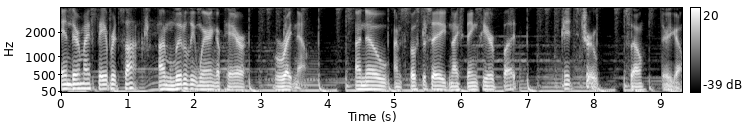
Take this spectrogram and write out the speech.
and they're my favorite socks. I'm literally wearing a pair right now. I know I'm supposed to say nice things here, but it's true. So there you go.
